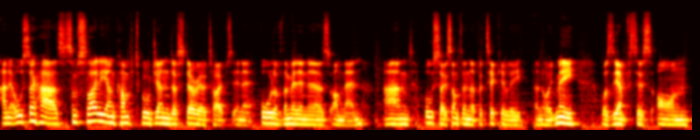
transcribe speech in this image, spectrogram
and it also has some slightly uncomfortable gender stereotypes in it. All of the millionaires are men and also something that particularly annoyed me was the emphasis on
